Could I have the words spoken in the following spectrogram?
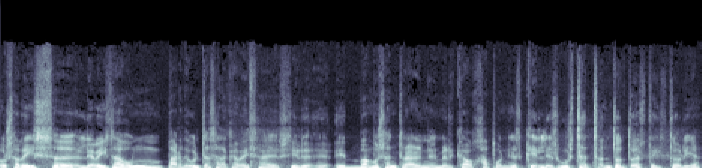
¿Os habéis, eh, le habéis dado un par de vueltas a la cabeza? Es decir, eh, vamos a entrar en el mercado japonés, que les gusta tanto toda esta historia.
